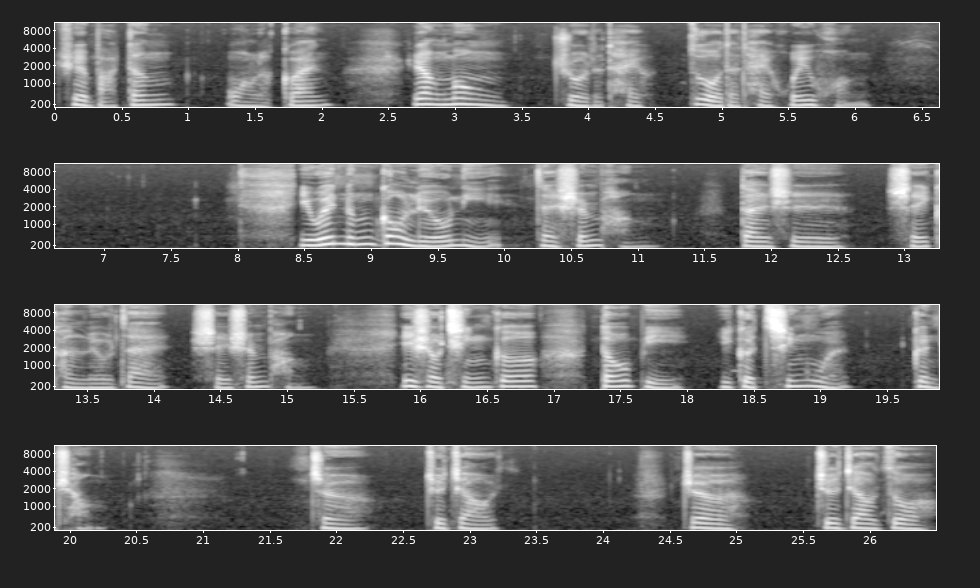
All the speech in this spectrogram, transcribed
却把灯忘了关，让梦做得太做得太辉煌，以为能够留你在身旁，但是谁肯留在谁身旁？一首情歌都比一个亲吻更长。这就叫，这就叫做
